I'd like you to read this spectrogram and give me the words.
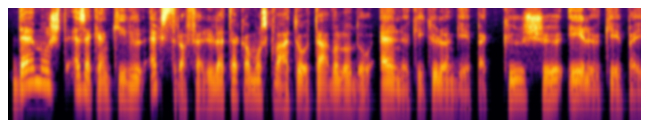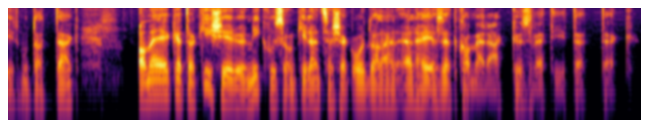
de most ezeken kívül extra felületek a Moszkvától távolodó elnöki különgépek külső élőképeit mutatták, amelyeket a kísérő MiG-29-esek oldalán elhelyezett kamerák közvetítettek.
